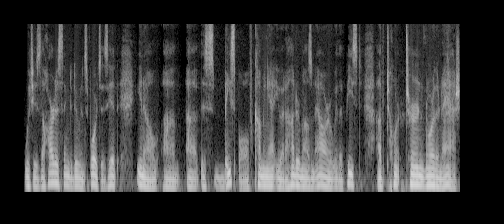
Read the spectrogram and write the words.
which is the hardest thing to do in sports, is hit, you know, um, uh, this baseball coming at you at 100 miles an hour with a piece of tor- turned northern ash.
